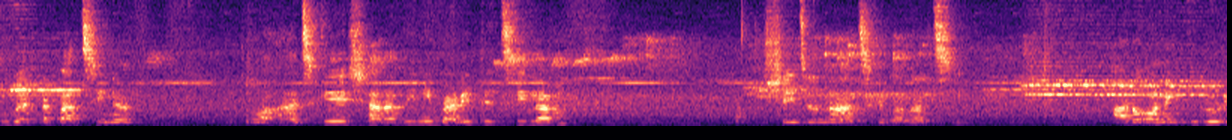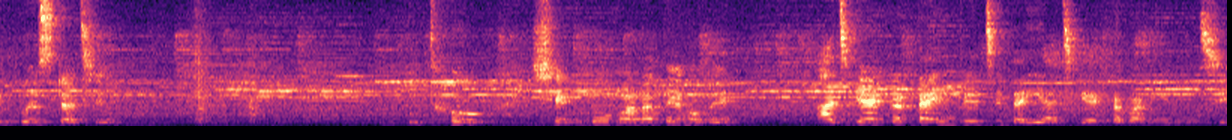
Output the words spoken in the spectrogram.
খুব একটা পাচ্ছি না। তো আজকে সারাদিনই বাড়িতে ছিলাম, সেই জন্য আজকে বানাচ্ছি। আরও অনেকগুলো রিকোয়েস্ট আছে। তো সেগুলো বানাতে হবে। আজকে একটা টাইম পেয়েছি তাই আজকে একটা বানিয়ে নিয়েছি।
